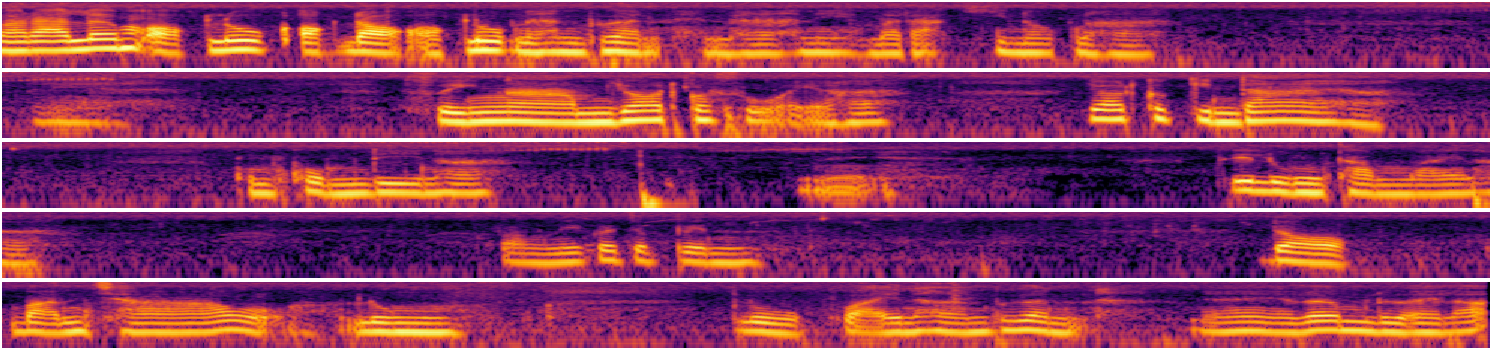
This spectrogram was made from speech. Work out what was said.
มะระเริ่มออกลูกออกดอกออกลูกนะเพื่อนเห็นไหมนี่มะระขี้นกนะคะนี่สวยงามยอดก็สวยนะคะ ยอดก็กินได้ค่ะ ขมๆดีนะคะนี่ที่ลุงทำไว้นะคะฝั่งนี้ก็จะเป็น ดอกบานเช้า ลุงปลูกไว้นะคะเพื่อนนี่เริ่มเลื้อยละ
